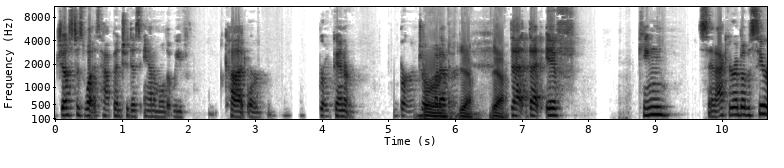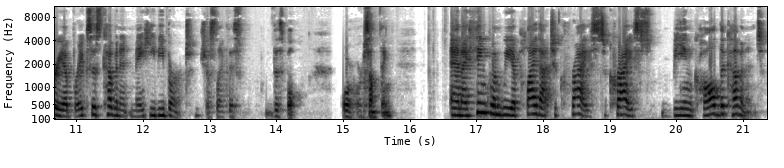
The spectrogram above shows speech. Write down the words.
just as what has happened to this animal that we've cut or broken or burnt Burned, or whatever. Yeah, yeah. That that if King Sennacherib of Assyria breaks this covenant, may he be burnt, just like this this bull or, or something. And I think when we apply that to Christ, Christ being called the covenant,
